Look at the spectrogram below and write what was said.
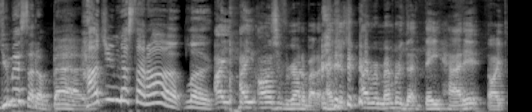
you messed that up bad. How'd you mess that up? Look, I, I honestly forgot about it. I just I remember that they had it like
